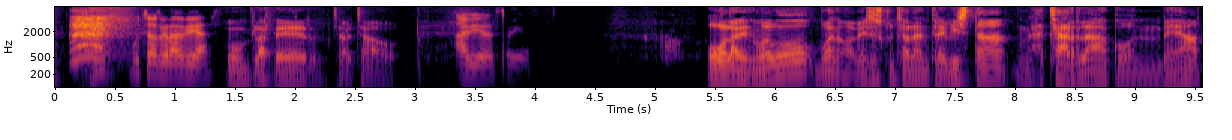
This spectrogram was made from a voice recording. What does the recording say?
Muchas gracias. Un placer, chao, chao. Adiós, adiós. Hola de nuevo. Bueno, habéis escuchado la entrevista, la charla con Bea.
